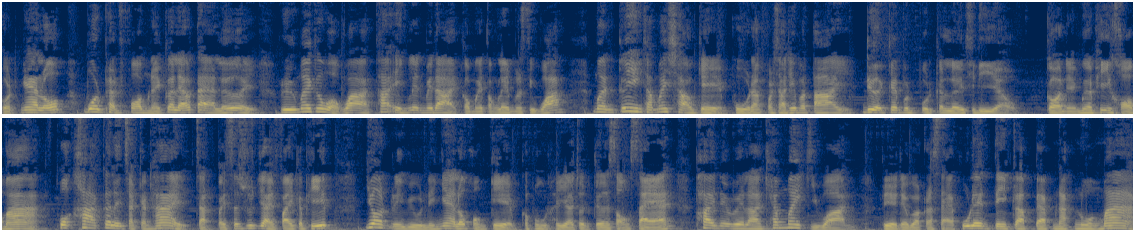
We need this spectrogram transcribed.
กดแง่ลบบนแพลตฟอร์มไหนก็แล้วแต่เลย หรือไม่ก็บอกว่าถ้าเองเล่นไม่ได้ก็ไม่ต้องเล่นมันสิวะมันก็ยิ่งทำให้ชาวเกม ผู้รักประชาธิปไตย เดือดกันปุดๆกันเลยทีเดียว ก่อนในเมื่อพี่ขอมา พวกข้าก็เลยจัดกันให้ จัดไปซะชุดใหญ่ไฟกระพริบ ยอดรีวิวในแง่ลบของเกมก็พุ่งทะยานจนเกิน 2 0 0 0 0 0ภายในเวลาแค่ไม่กี่วัน เรียกได้ว่ากระแสผู้เล่นตีกลับแบบหนักหน่วงมาก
